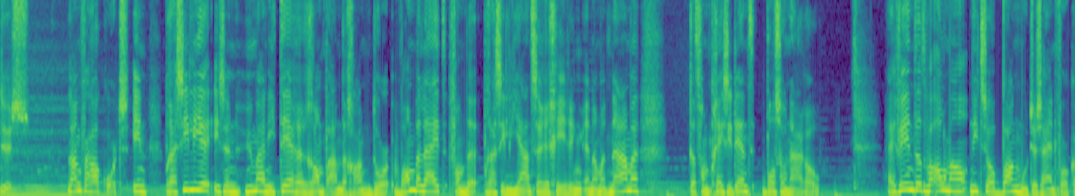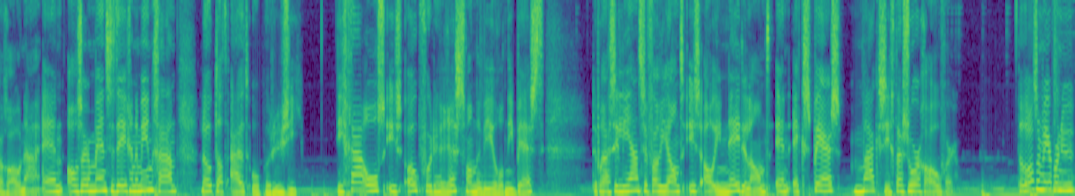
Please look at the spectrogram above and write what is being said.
Dus, lang verhaal kort. In Brazilië is een humanitaire ramp aan de gang door wanbeleid van de Braziliaanse regering. En dan met name dat van president Bolsonaro. Hij vindt dat we allemaal niet zo bang moeten zijn voor corona. En als er mensen tegen hem ingaan, loopt dat uit op ruzie. Die chaos is ook voor de rest van de wereld niet best. De Braziliaanse variant is al in Nederland en experts maken zich daar zorgen over. Dat was hem weer voor nu.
